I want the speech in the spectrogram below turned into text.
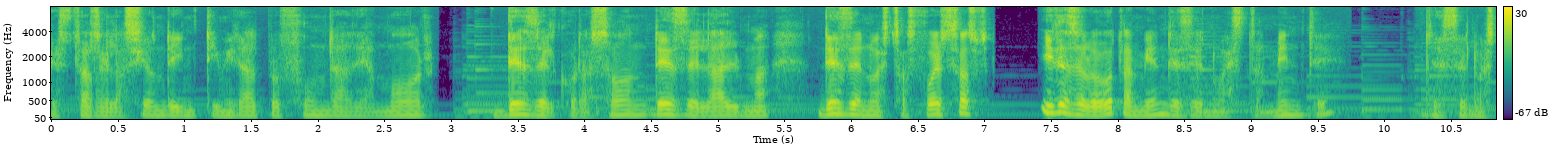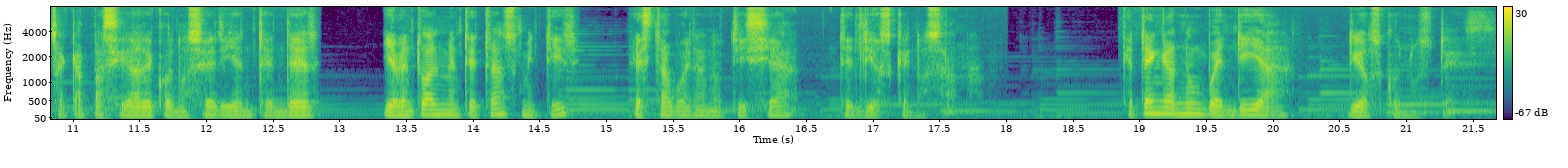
esta relación de intimidad profunda, de amor, desde el corazón, desde el alma, desde nuestras fuerzas y desde luego también desde nuestra mente, desde nuestra capacidad de conocer y entender y eventualmente transmitir esta buena noticia del Dios que nos ama. Que tengan un buen día, Dios con ustedes.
